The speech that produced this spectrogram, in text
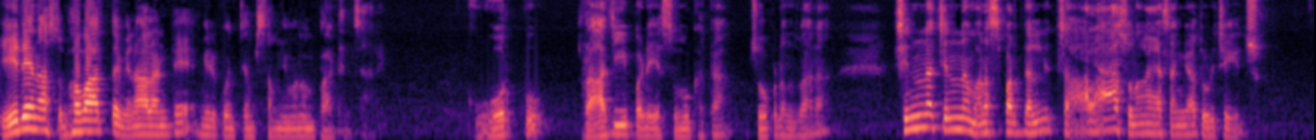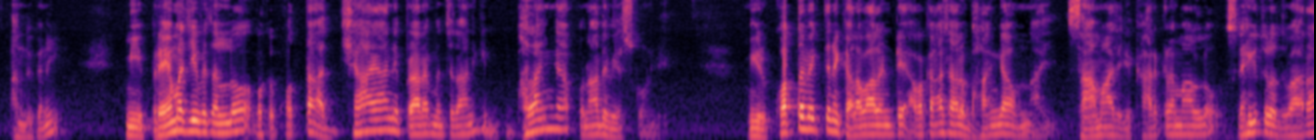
ఏదైనా శుభవార్త వినాలంటే మీరు కొంచెం సంయమనం పాటించాలి. ఓర్పు రాజీ పడే సుముఖత చూపడం ద్వారా చిన్న చిన్న మనస్పర్ధల్ని చాలా సునాయాసంగా తుడిచేయచ్చు. అందుకని మీ ప్రేమ జీవితంలో ఒక కొత్త అధ్యాయాన్ని ప్రారంభించడానికి బలంగా పునాది వేసుకోండి. మీరు కొత్త వ్యక్తిని కలవాలంటే అవకాశాలు బలంగా ఉన్నాయి. సామాజిక కార్యక్రమాల్లో స్నేహితుల ద్వారా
